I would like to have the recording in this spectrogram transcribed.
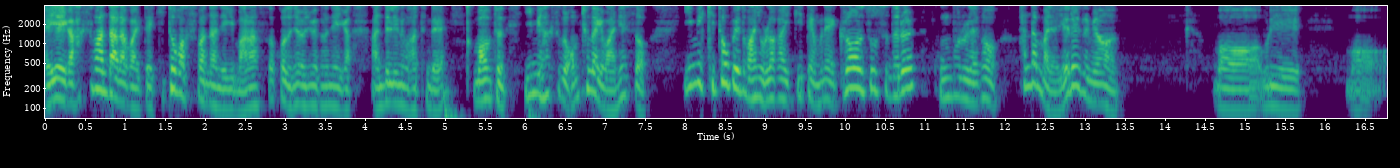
AI가 학습한다라고 할 때 기터브 학습한다는 얘기 많았었거든요. 요즘에 그런 얘기가 안 들리는 것 같은데. 뭐 아무튼 이미 학습을 엄청나게 많이 했어. 이미 기터브에도 많이 올라가 있기 때문에 그런 소스들을 공부를 해서 한단 말이야. 예를 들면 뭐 우리 뭐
